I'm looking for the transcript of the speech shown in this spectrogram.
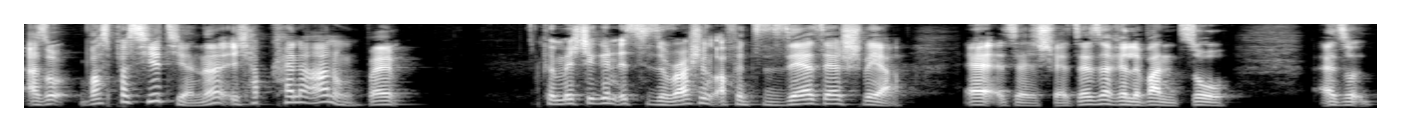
also was passiert hier, ne? Ich habe keine Ahnung, weil für Michigan ist diese Rushing Offense sehr, sehr schwer. Äh, sehr, sehr schwer, sehr, sehr relevant. So. Also,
